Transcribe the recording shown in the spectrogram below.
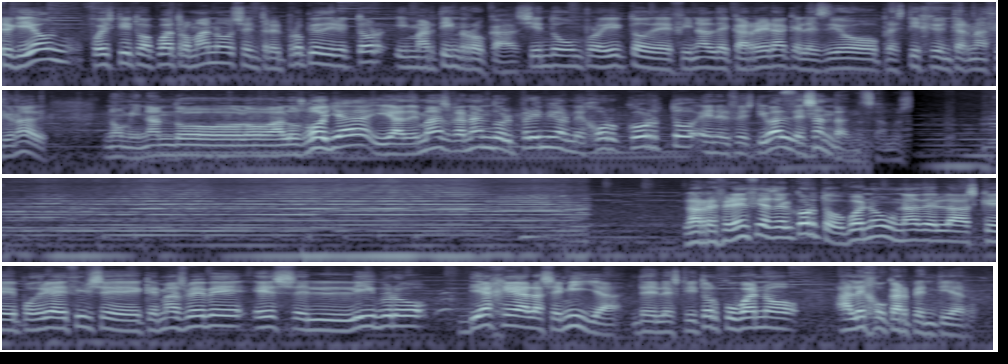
El guion fue escrito a cuatro manos entre el propio director y Martín Roca, siendo un proyecto de final de carrera que les dio prestigio internacional, nominándolo a los Goya y además ganando el premio al mejor corto en el Festival de Sundance. Las referencias del corto, bueno, una de las que podría decirse que más bebe es el libro Viaje a la semilla, del escritor cubano Alejo Carpentier.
